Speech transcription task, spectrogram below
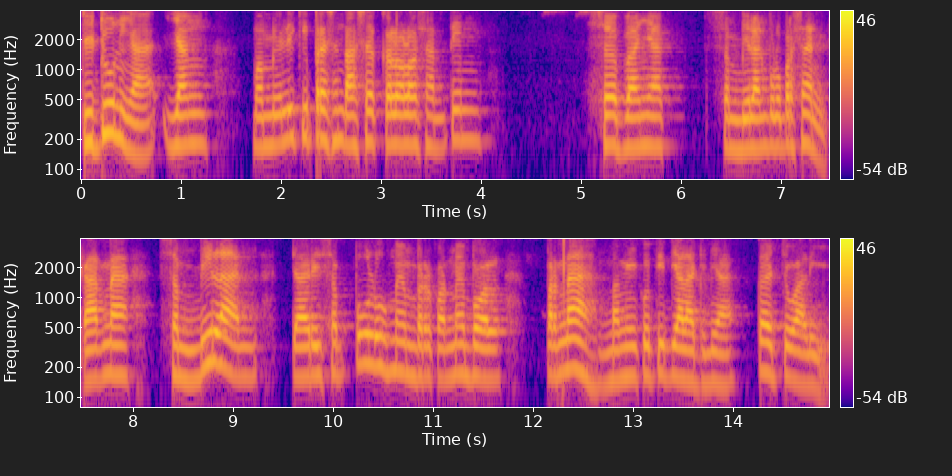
di dunia yang memiliki presentase kelolosan tim sebanyak 90% karena 9 dari 10 member CONMEBOL pernah mengikuti Piala Dunia kecuali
